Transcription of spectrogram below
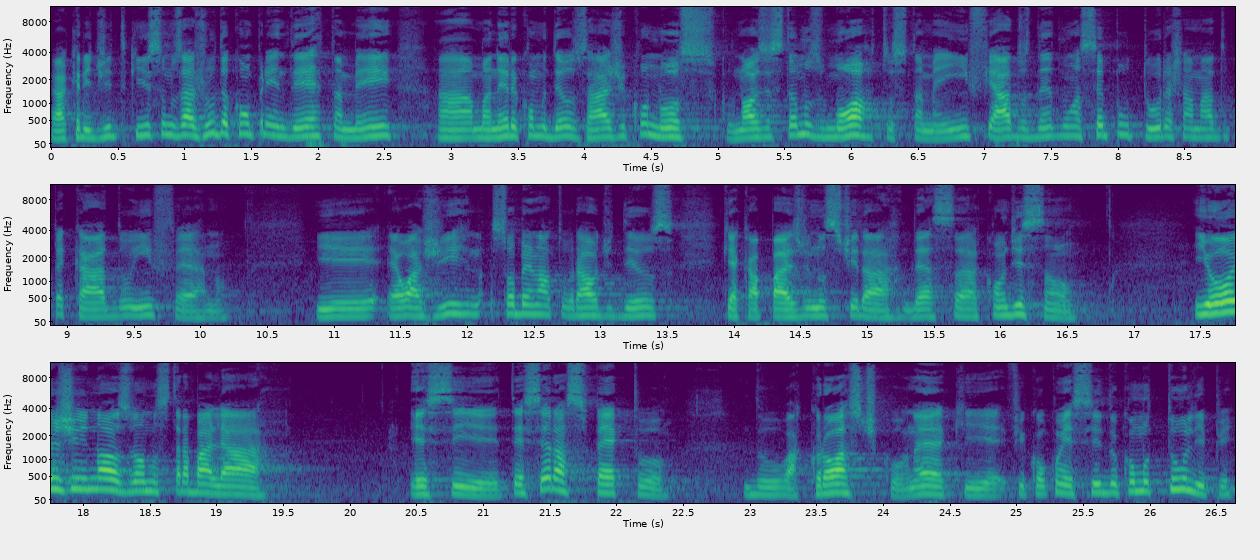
Eu acredito que isso nos ajuda a compreender também a maneira como Deus age conosco. Nós estamos mortos também, enfiados dentro de uma sepultura chamada pecado e inferno. E é o agir sobrenatural de Deus que é capaz de nos tirar dessa condição. E hoje nós vamos trabalhar esse terceiro aspecto do acróstico, né, que ficou conhecido como tulip,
